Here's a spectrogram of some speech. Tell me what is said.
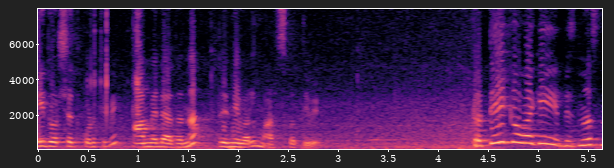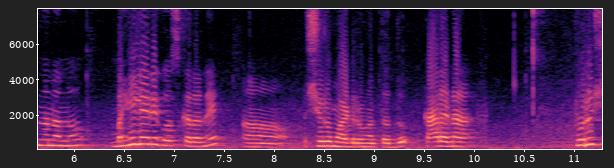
ಐದು ವರ್ಷದ ಕೊಡ್ತೀವಿ. ಆಮೇಲೆ ಅದನ್ನ ರಿನ್ಯೂವಲ್ ಮಾಡಿಸ್ಕೊತೀವಿ. ಪ್ರತ್ಯೇಕವಾಗಿ ಈ ಬಿಸ್ನೆಸ್ನ ನಾನು ಮಹಿಳೆಯರಿಗೋಸ್ಕರನೇ ಶುರು ಮಾಡಿರುವಂಥದ್ದು. ಕಾರಣ, ಪುರುಷ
